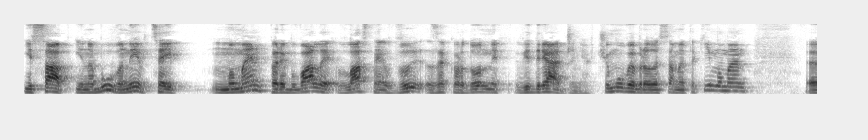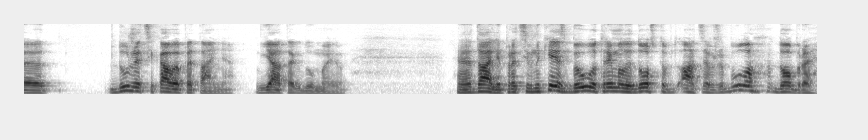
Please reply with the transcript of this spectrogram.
і САП, і НАБУ вони в цей момент перебували власне в закордонних відрядженнях. Чому вибрали саме такий момент? Е, дуже цікаве питання, я так думаю. Е, Далі працівники СБУ отримали доступ. А, це вже було добре.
